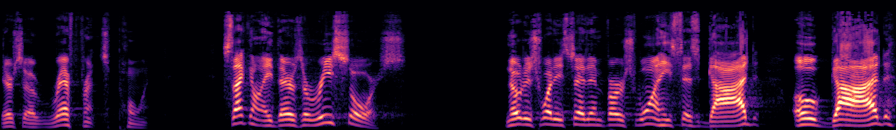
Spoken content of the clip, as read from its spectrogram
there's a reference point. Secondly, there's a resource. Notice what he said in verse 1. He says, God, O God.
